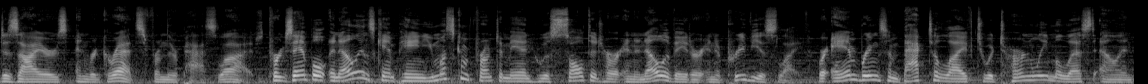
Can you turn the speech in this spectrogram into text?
desires, and regrets from their past lives. For example, in Ellen's campaign, you must confront a man who assaulted her in an elevator in a previous life, where Am brings him back to life to eternally molest Ellen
